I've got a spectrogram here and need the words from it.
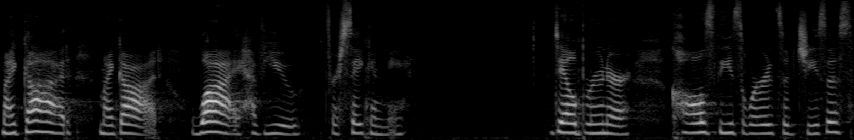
My God, my God, why have you forsaken me? Dale Bruner calls these words of Jesus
